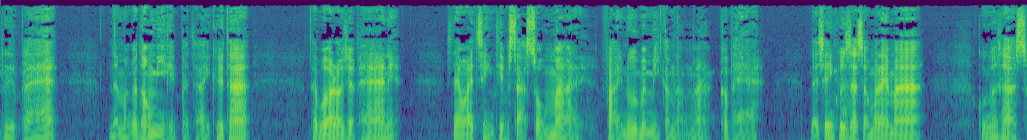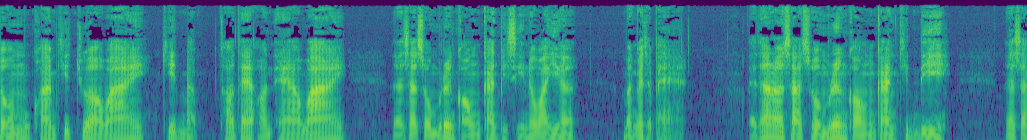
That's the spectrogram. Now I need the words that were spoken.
หรือแพ้นะมันก็ต้องมีเหตุปัจจัยคือถ้า ถ้าเผื่อว่าเราจะแพ้เนี่ยแสดงว่าสิ่งที่สะสมมาฝ่ายนู้นมันมีกำลังมากก็แพ้แต่เช่นคุณสะสมอะไรมา คุณก็สะสมความคิดชั่วไว้ คิดแบบท้อแท้อ่อนแอไว้นะสะสมเรื่องของการผิดศีลเอาไว้เยอะ มันก็จะแพ้ แต่ถ้าเราสะสมเรื่องของการคิดดีนะสะ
